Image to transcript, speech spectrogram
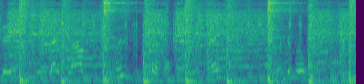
say, like, right? Wonderful.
